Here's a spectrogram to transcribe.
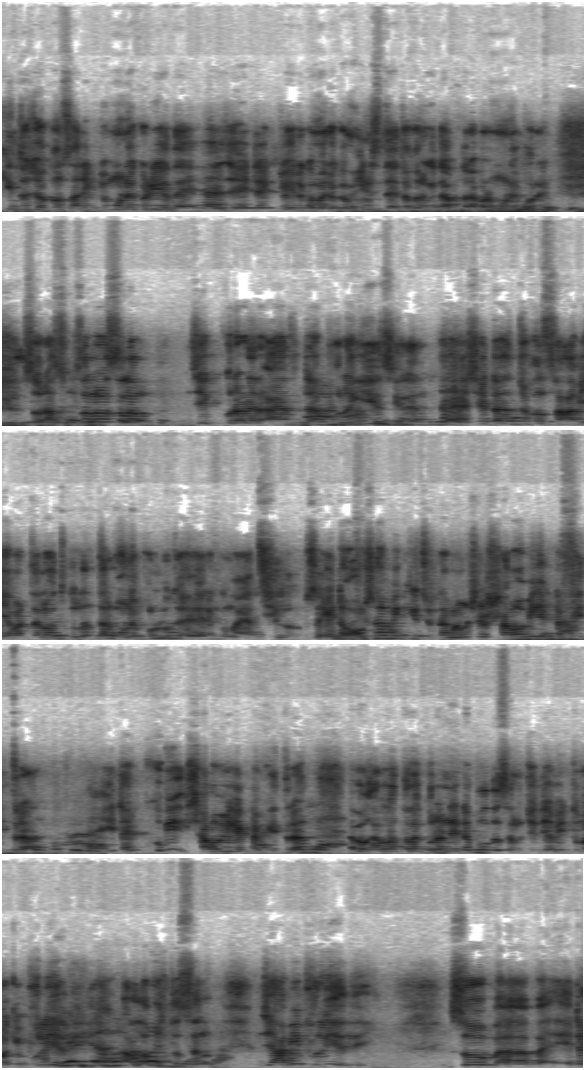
কিন্তু যখন স্যার একটু মনে করিয়ে দেয় হ্যাঁ যে এটা একটু এরকম এরকম দেয় তখন কিন্তু আপনার আবার মনে পড়ে। সো রাসূল আলাইহি সাল্লাম যে কোরআনের আয়াতটা ভুলে গিয়েছিলেন হ্যাঁ সেটা যখন সাহাবী আবার করলেন তার মনে পড়ল যে হ্যাঁ, এরকম আয়াত ছিল। সো এটা অস্বাভাবিক কিছু না মানুষের স্বাভাবিক একটা ফিতরাত। এটা খুবই স্বাভাবিক একটা ফিতরাত এবং আল্লাহ তাআলা কোরআনে এটা বলতেছেন যদি আমি তোমাকে ভুলিয়ে দিই আল্লাহ বলতেছেন যে আমি ভুলিয়ে দিই। সো এটা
